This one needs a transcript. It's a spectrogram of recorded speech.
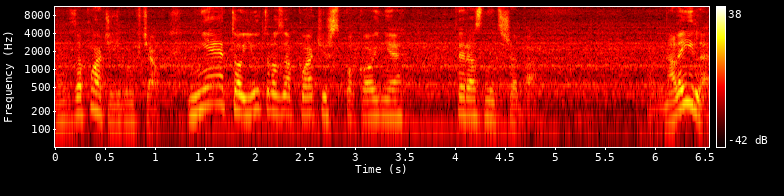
no zapłacić bym chciał. Nie, to jutro zapłacisz spokojnie, teraz nie trzeba. No ale ile?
